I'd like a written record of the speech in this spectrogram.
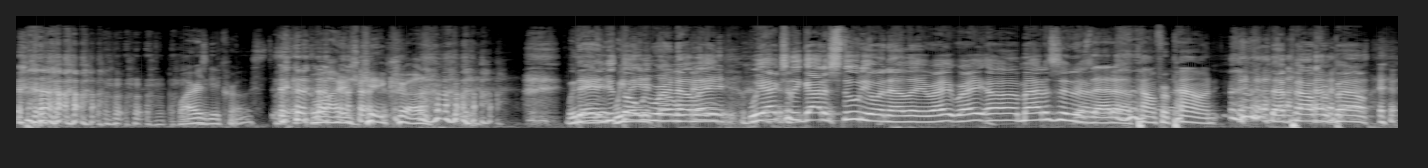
Wires get crossed. Wires get crossed. We Dan, you we thought we were in though. We LA. made it. We actually got a studio in LA, right? Right, uh, Madison. Is that uh, pound for pound? that pound for pound?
